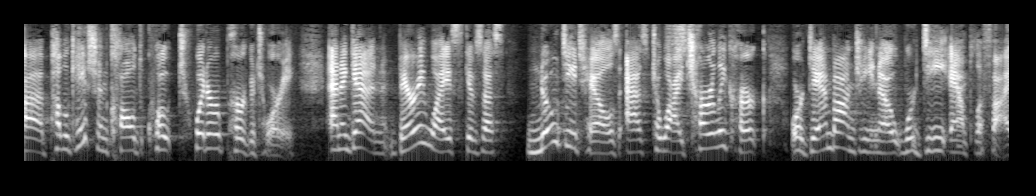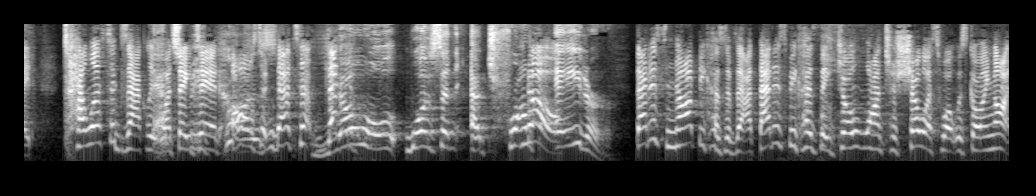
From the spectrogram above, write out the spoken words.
uh, publication called, quote, Twitter Purgatory. And again, Bari Weiss gives us no details as to why Charlie Kirk or Dan Bongino were de amplified. Tell us exactly that's what they did. Also, that's not. That's, Yoel was an, a Trump no, hater. That is not because of that. That is because they don't want to show us what was going on.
